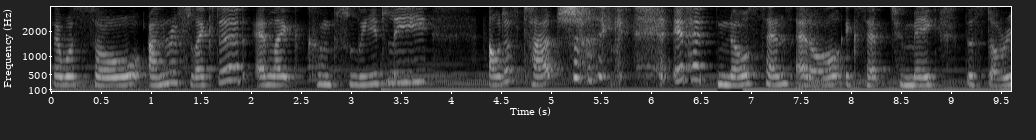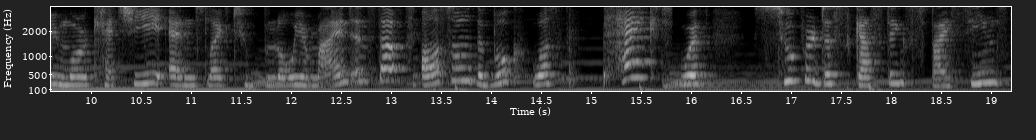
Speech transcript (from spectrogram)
that was so unreflected and like completely out of touch. like it had no sense at all except to make the story more catchy and like to blow your mind and stuff. Also, the book was packed with super disgusting spice scenes.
